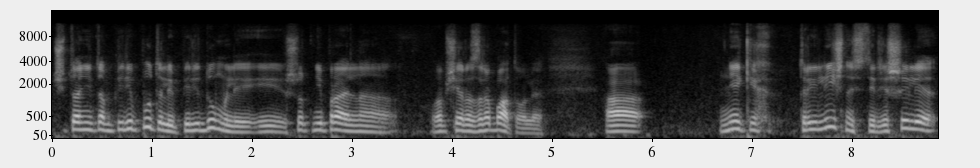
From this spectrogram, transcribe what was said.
что-то они там перепутали, передумали и что-то неправильно вообще разрабатывали. А неких три личности решили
